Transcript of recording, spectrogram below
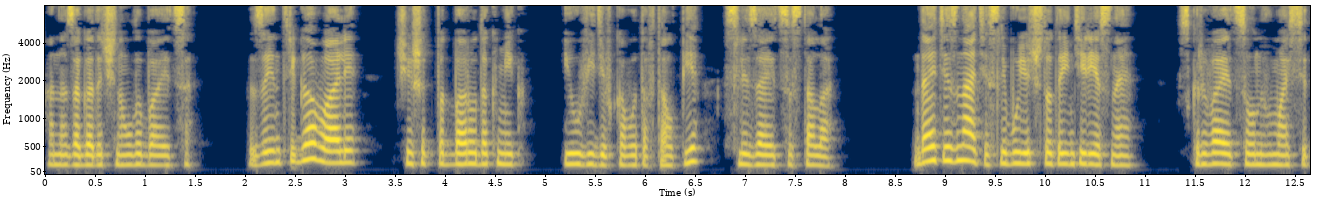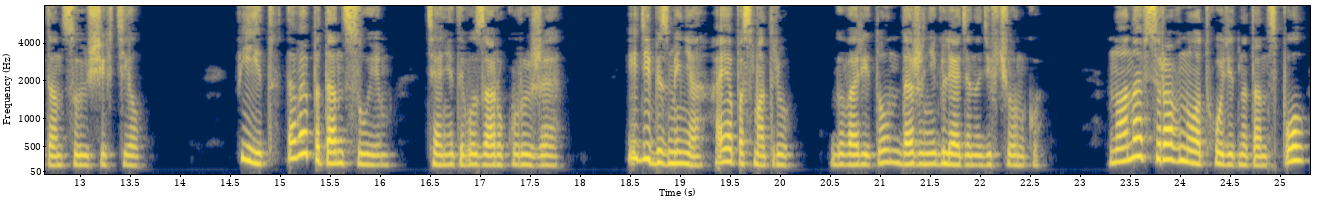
Она загадочно улыбается. «Заинтриговали», — чешет подбородок Мик и, увидев кого-то в толпе, слезает со стола. «Дайте знать, если будет что-то интересное». Скрывается он в массе танцующих тел. «Пит, давай потанцуем», — тянет его за руку рыжая. «Иди без меня, а я посмотрю», — говорит он, даже не глядя на девчонку. Но она все равно отходит на танцпол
